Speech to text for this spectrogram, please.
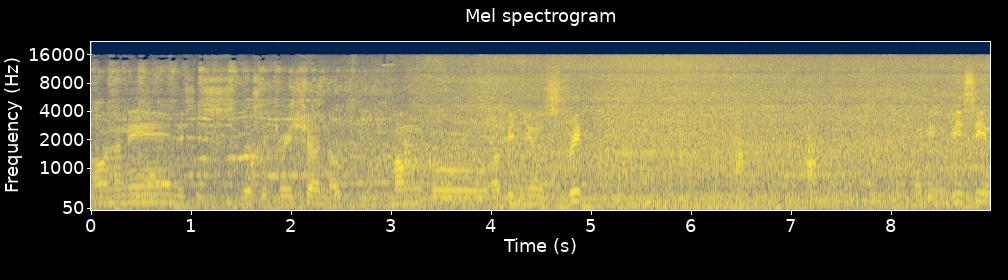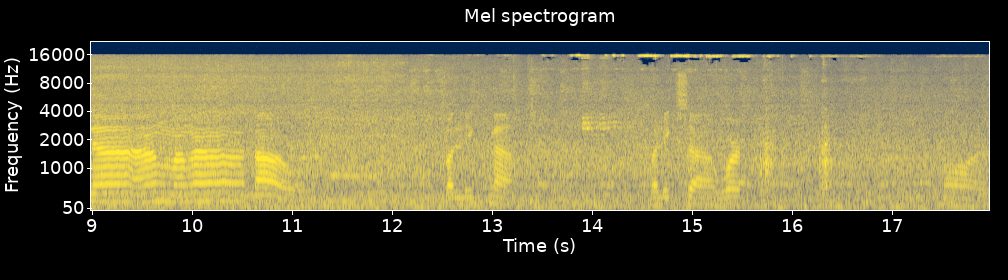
oh, na ni this is the situation of Mango Avenue Street. Naging busy na ang mga tao. Balik na. Balik sa work. More.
